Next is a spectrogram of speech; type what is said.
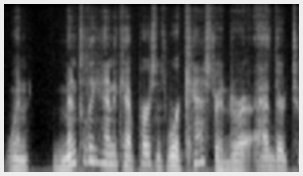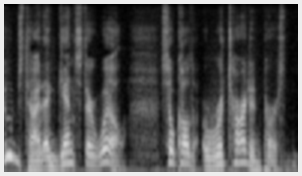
When mentally handicapped persons were castrated or had their tubes tied against their will, so-called retarded persons,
